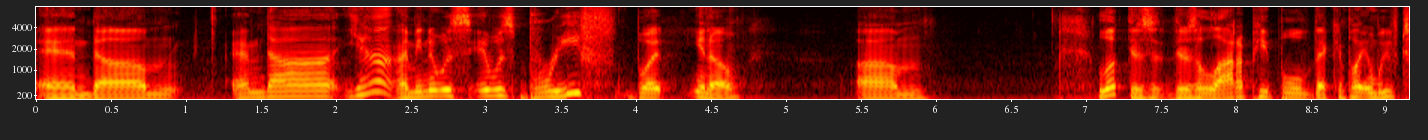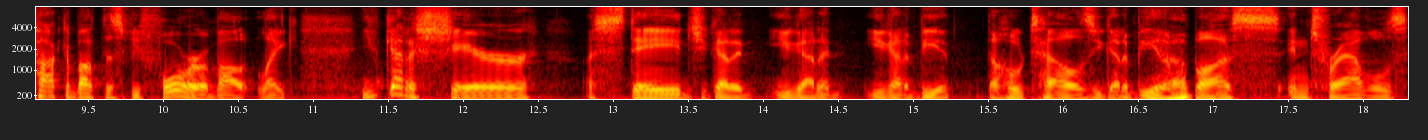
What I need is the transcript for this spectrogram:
and um, and uh, yeah, I mean it was it was brief, but you know, um, look, there's there's a lot of people that complain. And we've talked about this before about like you've got to share a stage. You gotta you gotta you gotta be at the hotels. You got to be in a bus in travels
